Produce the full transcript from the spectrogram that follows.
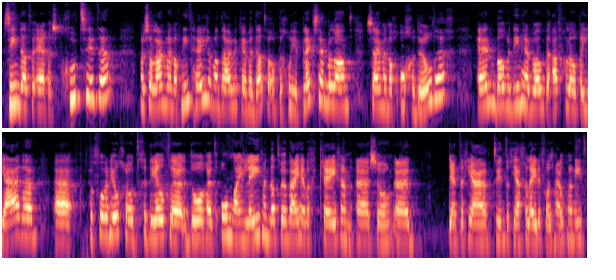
zien dat we ergens goed zitten. Maar zolang we nog niet helemaal duidelijk hebben dat we op de goede plek zijn beland, zijn we nog ongeduldig. En bovendien hebben we ook de afgelopen jaren uh, voor een heel groot gedeelte door het online leven dat we bij hebben gekregen, uh, zo'n 30 jaar, 20 jaar geleden volgens mij ook nog niet.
